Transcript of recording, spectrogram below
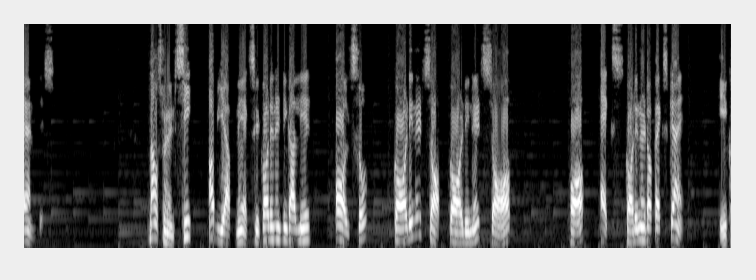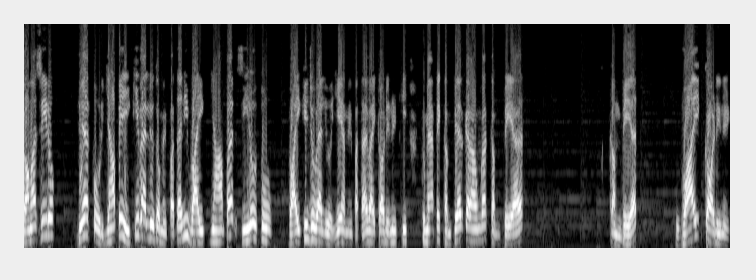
n this now student see अब ये आपने एक्स के कोऑर्डिनेट निकाल लिए। Also coordinates of coordinates of of x coordinate of x क्या है? ए कॉमा ज़ीरो देयर फोर यहाँ पे ए की वैल्यू तो हमें पता नहीं वाई यहाँ पर ज़ीरो तो वाई की जो वैल्यू है, ये हमें पता है वाई कोऑर्डिनेट की। तो मैं यहाँ पे कंपेयर कराऊँगा compare compare y coordinate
